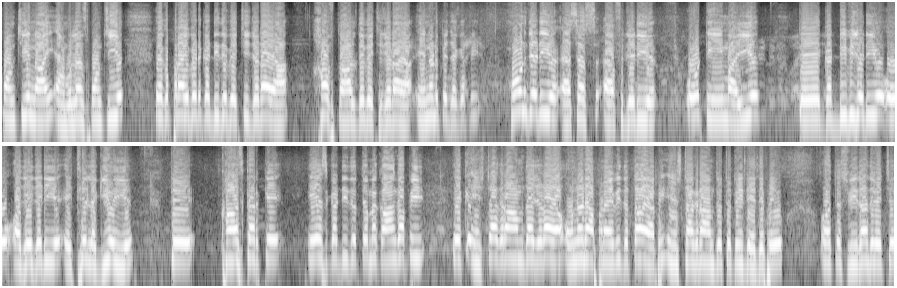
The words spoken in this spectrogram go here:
ਪਹੁੰਚੀ ਹੈ, ਨਾ ਹੀ ਐਂਬੂਲੈਂਸ ਪਹੁੰਚੀ ਹੈ। ਇੱਕ ਪ੍ਰਾਈਵੇਟ ਗੱਡੀ ਦੇ ਵਿੱਚ ਹੀ ਜਿਹੜਾ ਆ, ਹਸਪਤਾਲ ਦੇ ਵਿੱਚ ਜਿਹੜਾ ਆ, ਇਹਨਾਂ ਨੂੰ ਭੇਜਿਆ ਗਿਆ ਵੀ ਹੁਣ ਜਿਹੜੀ ਐਸਐਸਐਫ ਜਿਹੜੀ ਹੈ, ਉਹ ਟੀਮ ਆਈ ਹੈ ਤੇ ਗੱਡੀ ਵੀ ਜਿਹੜੀ ਉਹ ਅਜੇ ਜਿਹੜੀ ਹੈ, ਇੱਥੇ ਲੱਗੀ ਹੋਈ ਹੈ। ਤੇ ਖਾਸ ਕਰਕੇ ਇਸ ਗੱਡੀ ਦੇ ਉੱਤੇ ਮੈਂ ਕਹਾਂਗਾ ਵੀ ਇੱਕ ਇੰਸਟਾਗ੍ਰam ਦਾ ਜਿਹੜਾ ਆ, ਉਹਨਾਂ ਨੇ ਆਪਣਾ ਇਹ ਵੀ ਦਿੱਤਾ ਹੋਇਆ ਵੀ ਇੰਸਟਾਗ੍ਰam ਦੇ ਉੱਤੇ ਤੁਸੀਂ ਦੇਖਦੇ ਪਏ ਹੋ। ਉਹ ਤਸਵੀਰਾਂ ਦੇ ਵਿੱਚ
